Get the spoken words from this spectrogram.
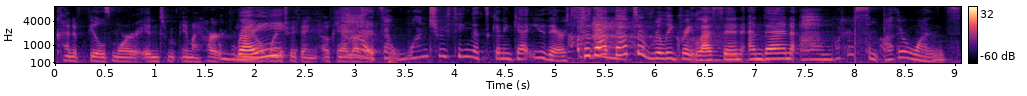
kind of feels more into in my heart. you know, right? one true thing. Okay, yeah, I love it. it's that one true thing that's going to get you there. So that that's a really great lesson. And then um, what are some other ones?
